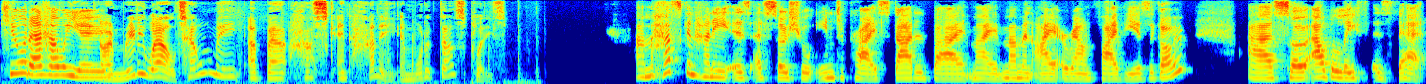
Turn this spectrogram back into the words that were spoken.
Kia ora, how are you? I'm really well. Tell me about Husk and Honey and what it does, please. Um, Husk and Honey is a social enterprise started by my mum and I around five years ago. Uh, so, our belief is that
